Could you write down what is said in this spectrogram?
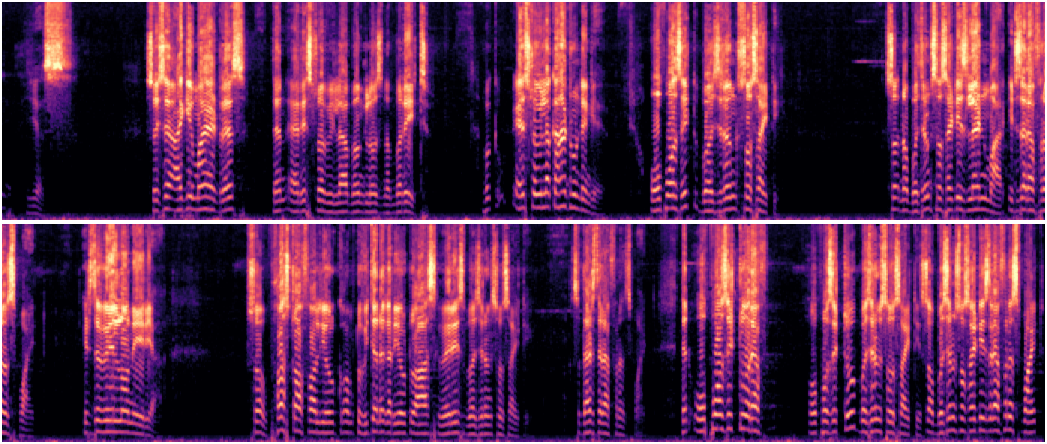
Yes. Yes. So you say, I give my address, then Aristro Villa, Bungalows number 8. एस टोविला कहाँ ढूंढेंगे opposite Bajrang Society. So now Bajrang Society is landmark. It's a reference point. It's a well-known area. So first of all, you come to Vijayanagar, you have to ask where is Bajrang Society. So that's the reference point. Then opposite to opposite to Bajrang Society. So Bajrang Society is reference point.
